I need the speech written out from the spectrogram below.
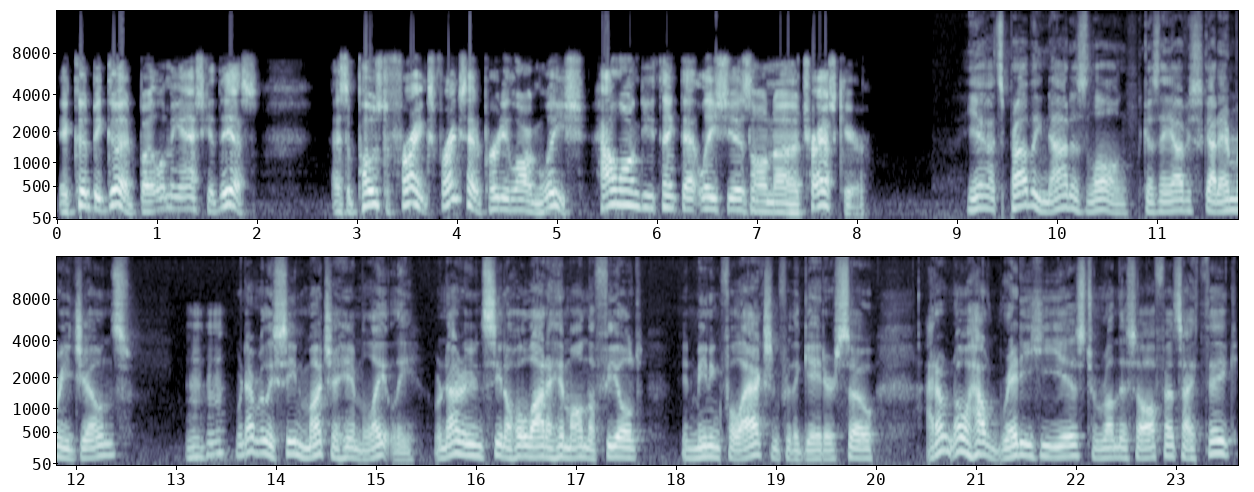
it could be good. But let me ask you this: as opposed to Franks, Franks had a pretty long leash. How long do you think that leash is on uh, Trask here? Yeah, it's probably not as long because they obviously got Emory Jones. Mm-hmm. We've not really seen much of him lately. We're not even seeing a whole lot of him on the field in meaningful action for the Gators. So I don't know how ready he is to run this offense. I think,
